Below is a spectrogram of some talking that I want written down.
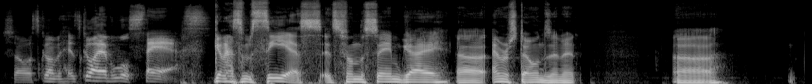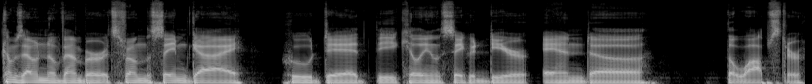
So it's gonna it's gonna have a little sass. Gonna have some CS. It's from the same guy. Uh, Emma Stone's in it. Uh, comes out in November. It's from the same guy who did the Killing of the Sacred Deer and uh, the Lobster.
